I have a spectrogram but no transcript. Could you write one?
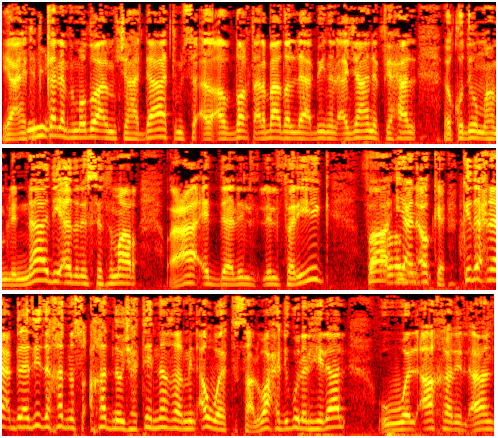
يعني تتكلم في موضوع المشاهدات مس- الضغط على بعض اللاعبين الأجانب في حال قدومهم للنادي أيضا الاستثمار عائد لل- للفريق فيعني okay كذا إحنا يا عبد العزيز أخذنا أخذنا وجهتين نظر من أول اتصال واحد يقول الهلال والآخر الآن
